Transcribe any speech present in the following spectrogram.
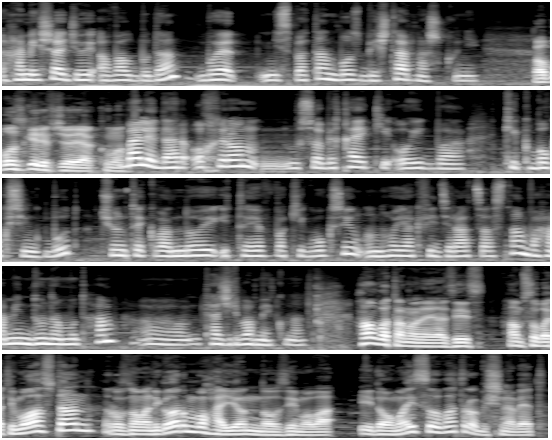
ҳамеша ҷои аввал будан бояд нисбатан боз бештар машқ кунӣ. Ва боз гирифт ҷои якума? Бале дар охирон мусобиқае ки оид ба кикбоксинг буд. Чун теквандои итф ва кикбоксинг онҳо як федератсия ҳастанд ва ҳамин ду намуд ҳам таҷриба мекунанд. Ҳамватанони азиз ҳамсӯҳбати мо ҳастанд. Рӯзноманигор муҳайён нозимова. Идомаи суҳбатро бишнавед.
